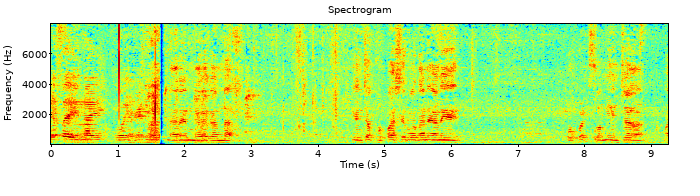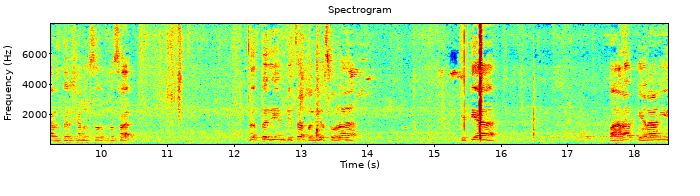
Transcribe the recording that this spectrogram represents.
कसं आहे नाही. नारायण महाराजांना यांच्या कृपाशीर्वादाने आणि पोपट स्वामी यांच्या मार्गदर्शनानुसार दत्त जयंतीचा भव्य सोहळा येत्या बारा तेरा आणि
